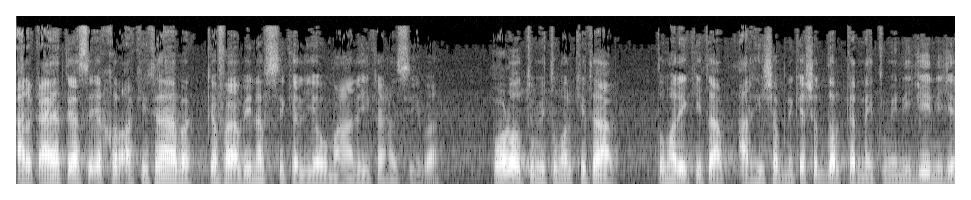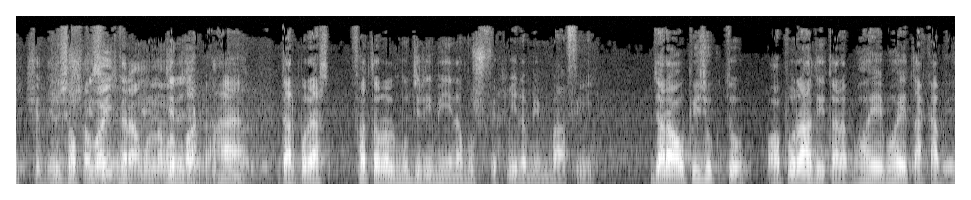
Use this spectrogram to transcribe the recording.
আর এক আয়াতে আছে একর কিতাব কাফা বিনাফসিকাল ইয়ৌমা আলীকা হাসিবা। পড়ো তুমি তোমার কিতাব তোমার এই কিতাব আর হিসাব নিকাশের দরকার নেই। তুমি নিজেই নিজের জেনে যাবে। হ্যাঁ। তারপরে ফতরল মুজরিমিনা মুশফিকিনা মিম্মা ফি। যারা অভিযুক্ত অপরাধী তারা ভয়ে ভয়ে তাকাবে।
